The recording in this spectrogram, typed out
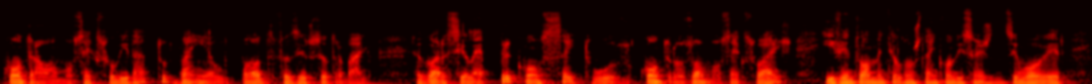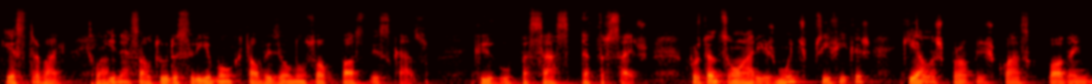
contra a homossexualidade, tudo bem, ele pode fazer o seu trabalho. Agora, se ele é preconceituoso contra os homossexuais, eventualmente ele não está em condições de desenvolver esse trabalho. Claro. E nessa altura seria bom que talvez ele não se ocupasse desse caso que o passasse a terceiros. Portanto, são áreas muito específicas que elas próprias quase que podem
